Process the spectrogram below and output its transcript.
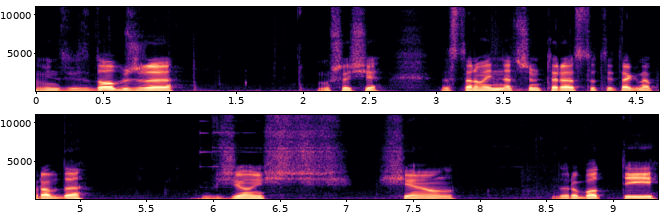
więc jest dobrze. Muszę się zastanowić nad czym teraz tutaj tak naprawdę wziąć się do roboty.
